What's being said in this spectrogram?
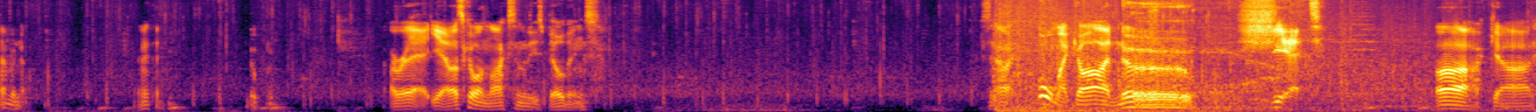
Never know. Anything? Nope. Alright, yeah, let's go unlock some of these buildings. So now I, oh my god, no! Shit! Oh god.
